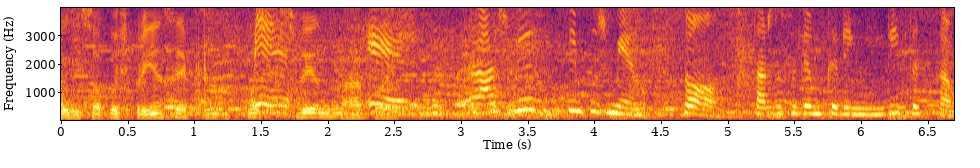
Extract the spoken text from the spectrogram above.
Pois e só com a experiência é que foste percebendo. Ah, pois. é, de- às vezes simplesmente só estares a fazer um bocadinho de meditação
